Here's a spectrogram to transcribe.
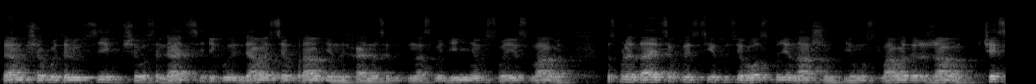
тим, що бити людські, що веселяться, і коли з'явиться в правді, нехай насидить нас видінням своєї слави, розповідається в Христі Ісусі Господі нашому, йому слава держава, честь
